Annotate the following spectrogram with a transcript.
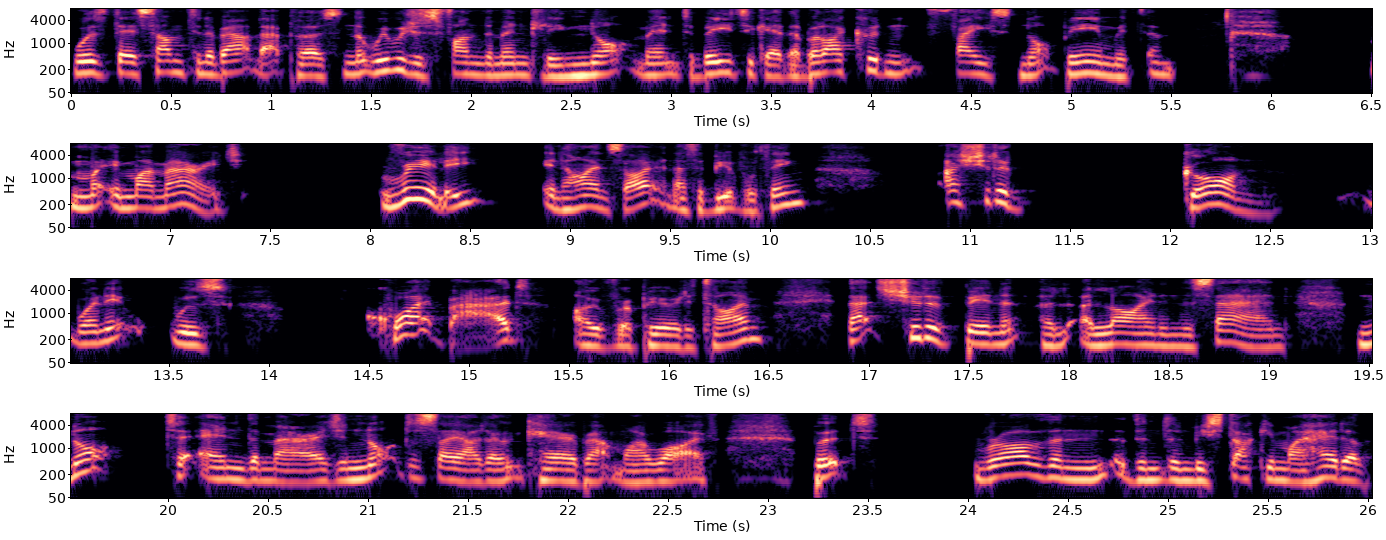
Was there something about that person that we were just fundamentally not meant to be together, but I couldn't face not being with them? my, in my marriage. Really, in hindsight, and that's a beautiful thing, I should have gone when it was quite bad over a period of time. That should have been a, a line in the sand, not to end the marriage and not to say I don't care about my wife, but rather than, than, than be stuck in my head of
